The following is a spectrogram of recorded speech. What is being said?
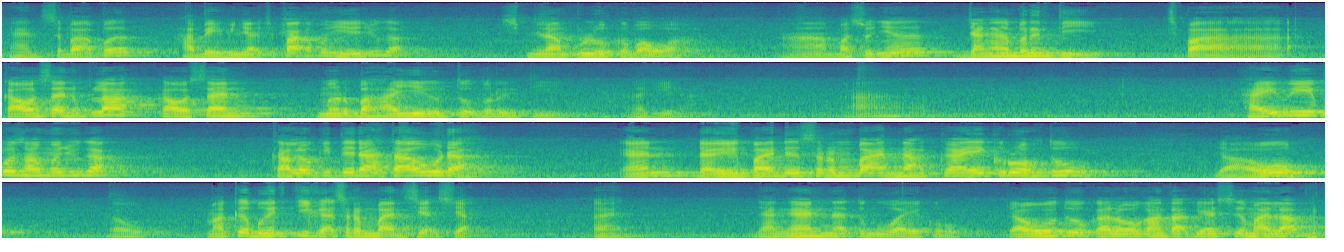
Kan? Sebab apa? Habis minyak cepat pun dia juga. 90 ke bawah. Ha, maksudnya jangan berhenti cepat kawasan pula kawasan berbahaya untuk berhenti lagi lah ha. Highway pun sama juga. Kalau kita dah tahu dah kan daripada Seremban nak ke air keruh tu jauh. Jauh. Maka berhenti kat Seremban siap-siap kan. Jangan nak tunggu air keruh jauh tu kalau orang tak biasa malam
